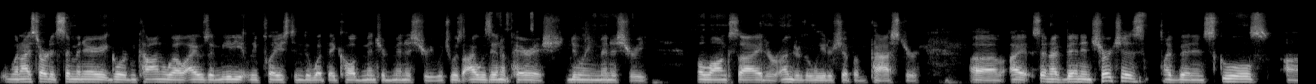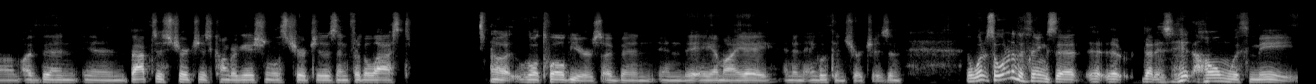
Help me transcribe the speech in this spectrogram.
when I started seminary at Gordon Conwell, I was immediately placed into what they called mentored ministry, which was I was in a parish doing ministry alongside or under the leadership of a pastor. Uh, I and I've been in churches, I've been in schools, um, I've been in Baptist churches, Congregationalist churches, and for the last uh, well, 12 years I've been in the AMIA and in Anglican churches. And, and so one of the things that, that, that has hit home with me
